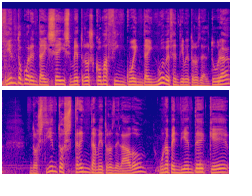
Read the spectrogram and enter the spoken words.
...146 metros, 59 centímetros de altura... ...230 metros de lado... Una pendiente que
